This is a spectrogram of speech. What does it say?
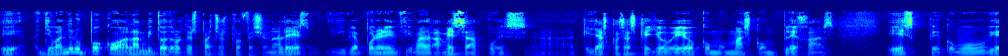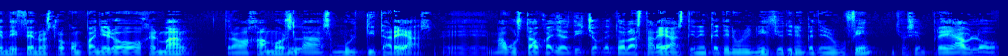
Eh, llevándolo un poco al ámbito de los despachos profesionales, y voy a poner encima de la mesa, pues aquellas cosas que yo veo como más complejas, es que, como bien dice nuestro compañero Germán, trabajamos las multitareas. Eh, me ha gustado que hayas dicho que todas las tareas tienen que tener un inicio, tienen que tener un fin. Yo siempre hablo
